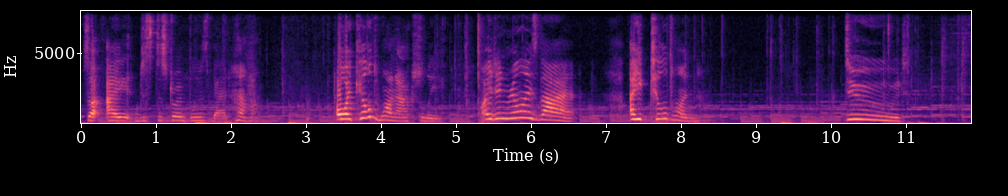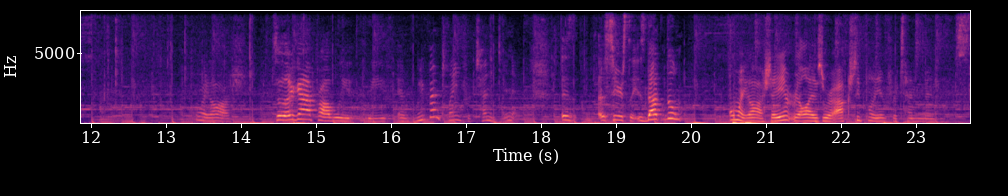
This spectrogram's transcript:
So I just destroyed Blue's bed. oh, I killed one actually. I didn't realize that. I killed one. Dude. Oh my gosh. So they're gonna probably leave, and we've been playing for 10 minutes. Is uh, seriously, is that the? Oh my gosh, I didn't realize we are actually playing for 10 minutes.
